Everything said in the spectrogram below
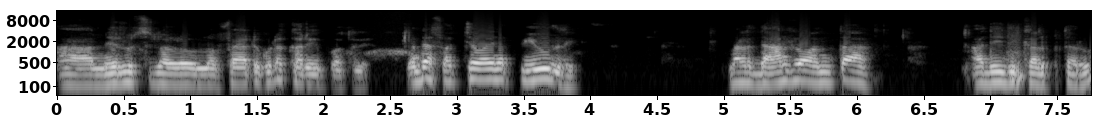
ఆ నెర్వ్స్లలో ఉన్న ఫ్యాట్ కూడా కరిగిపోతుంది. అంటే స్వచ్ఛమైన ప్యూర్ది. మళ్ళీ దాంట్లో అంతా అది ఇది కలుపుతారు.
